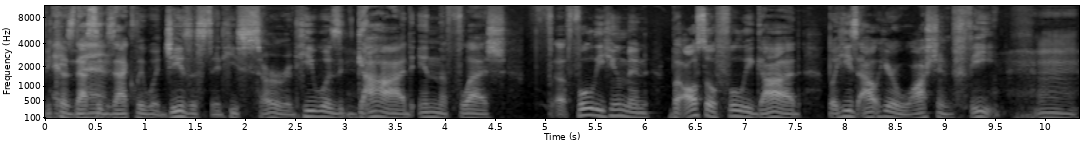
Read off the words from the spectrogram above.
because that's exactly what Jesus did. He served. He was God in the flesh, f- uh, fully human, but also fully God. But he's out here washing feet. Mm.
